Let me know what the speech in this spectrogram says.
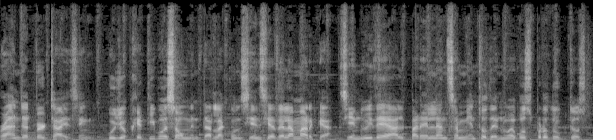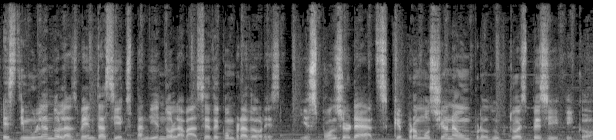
Brand Advertising, cuyo objetivo es aumentar la conciencia de la marca, siendo ideal para el lanzamiento de nuevos productos, estimulando las ventas y expandiendo la base de compradores, y Sponsored Ads, que promociona un producto específico.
